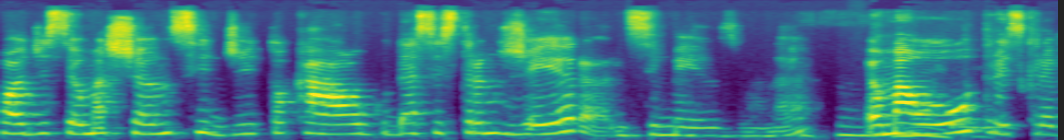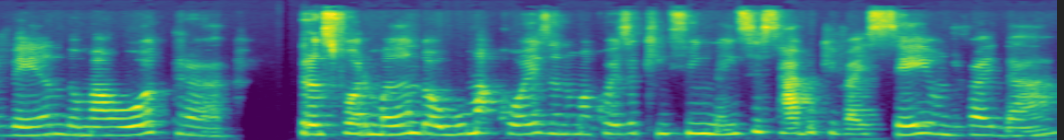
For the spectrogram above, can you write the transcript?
pode ser uma chance de tocar algo dessa estrangeira em si mesmo, né? Uhum. É uma outra escrevendo, uma outra transformando alguma coisa numa coisa que, enfim, nem se sabe o que vai ser e onde vai dar.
